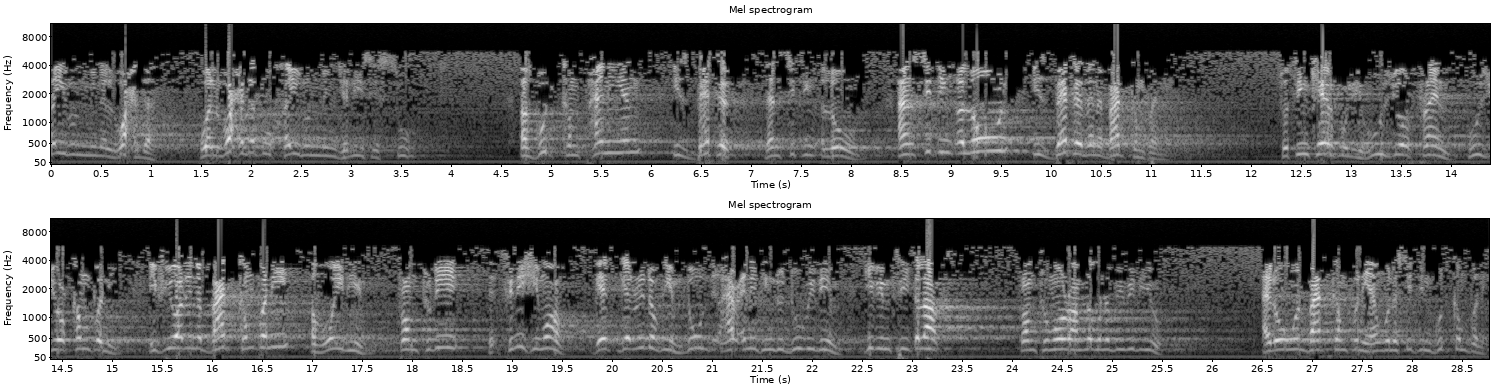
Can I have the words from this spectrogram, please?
خير من الوحدة وَالْوَحْدَةُ خَيْرٌ مِّن جَلِيسِ السُّوءِ A good companion is better than sitting alone. And sitting alone is better than a bad company. So think carefully, who's your friend? Who's your company? If you are in a bad company, avoid him. From today, finish him off. Get, get rid of him. Don't have anything to do with him. Give him three talaqs. From tomorrow, I'm not going to be with you. I don't want bad company. I'm going to sit in good company.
